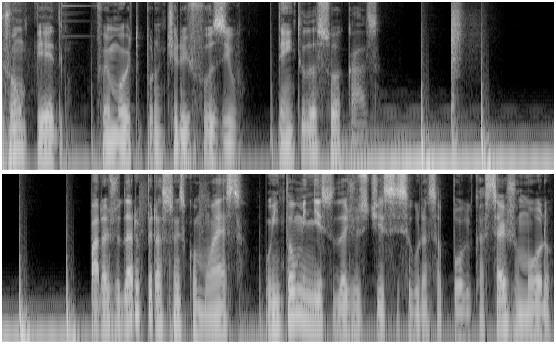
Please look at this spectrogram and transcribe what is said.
João Pedro foi morto por um tiro de fuzil dentro da sua casa. Para ajudar operações como essa, o então ministro da Justiça e Segurança Pública, Sérgio Moro,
